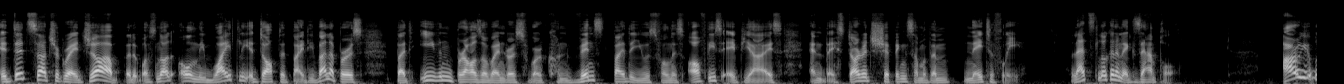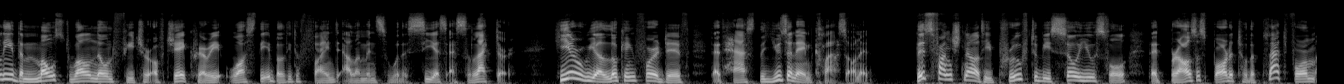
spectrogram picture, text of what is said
It did such a great job that it was not only widely adopted by developers, but even browser vendors were convinced by the usefulness of these APIs, and they started shipping some of them natively. Let's look at an example. Arguably, the most well-known feature of jQuery was the ability to find elements with a CSS selector. Here we are looking for a div that has the username class on it. This functionality proved to be so useful that browsers brought it to the platform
